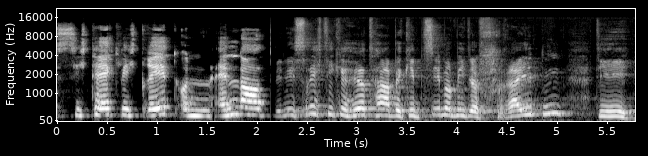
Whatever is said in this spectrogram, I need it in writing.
sich täglich dreht und ändert. Wenn ich es richtig gehört habe, gibt es immer wieder Schreiben, die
